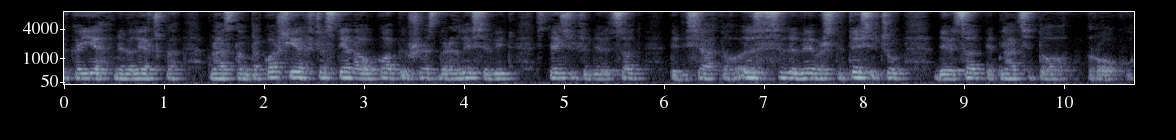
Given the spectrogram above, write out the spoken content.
така є невеличка. У нас там також є частина окопів, що збереглися від з 1950, е, вибачте, 1915 року.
